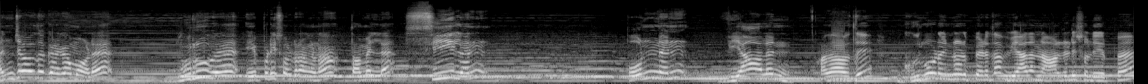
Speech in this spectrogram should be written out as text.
அஞ்சாவது கிரகமோட குருவை எப்படி சொல்கிறாங்கன்னா தமிழில் சீலன் பொன்னன் வியாழன். அதாவது குருவோட இன்னொரு பேர் தான் வியாழன். ஆல்ரெடி சொல்லியிருப்பேன்.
